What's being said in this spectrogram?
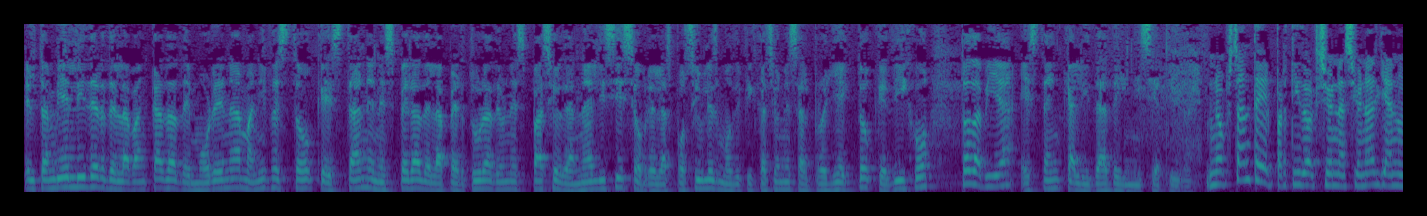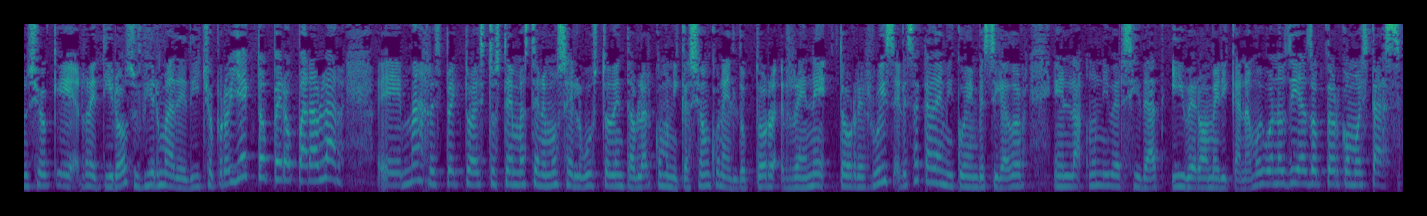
El también líder de la bancada de Morena manifestó que están en espera de la apertura de un espacio de análisis sobre las posibles modificaciones al proyecto que dijo todavía está en calidad de iniciativa. No obstante, el Partido Acción Nacional ya anunció que retiró su firma de dicho proyecto, pero para hablar eh, más respecto a estos temas tenemos el gusto de entablar comunicación con el doctor René Torres Ruiz. Él es académico e investigador en la Universidad Iberoamericana. Muy buenos días, doctor. ¿Cómo estás?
